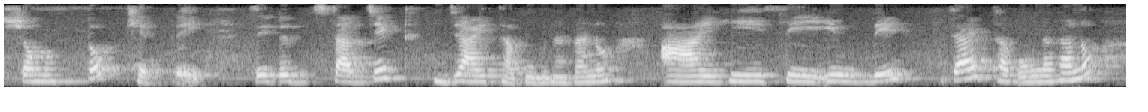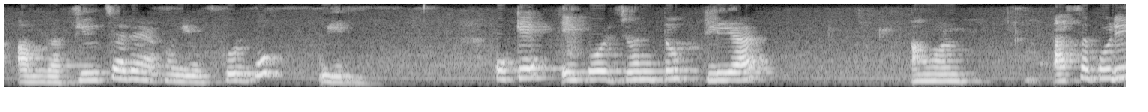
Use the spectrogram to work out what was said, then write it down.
সমস্ত ক্ষেত্রেই। সেটা সাবজেক্ট যাই থাকুক না কেন, I, he, she, you, they, যাই থাকুক না কেন আমরা ফিউচারে এখন ইউজ করব উইল ওকে এই পর্যন্ত ক্লিয়ার আমার আশা করি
